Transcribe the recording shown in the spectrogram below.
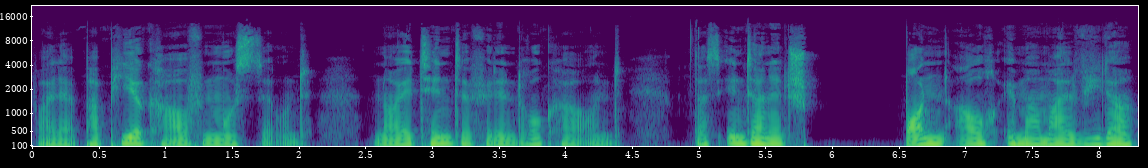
weil er Papier kaufen musste und neue Tinte für den Drucker und das Internet sponn auch immer mal wieder.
